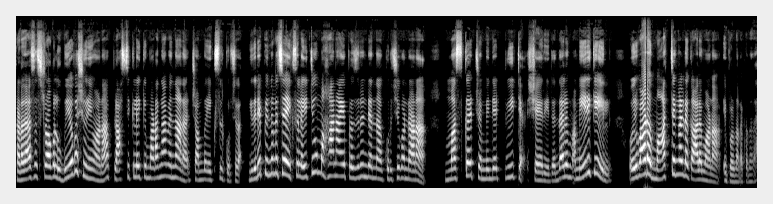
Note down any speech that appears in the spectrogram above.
കടലാസ സ്ട്രോകൾ ഉപയോഗശൂന്യമാണ് പ്ലാസ്റ്റിക്കിലേക്ക് മടങ്ങാമെന്നാണ് ട്രംപ് എക്സിൽ കുറിച്ചത്. ഇതിനെ പിന്തുണച്ച എക്സിൽ ഏറ്റവും മഹാനായ പ്രസിഡന്റ് എന്ന് കുറിച്ചുകൊണ്ടാണ് മസ്ക് ട്രംപിന്റെ ട്വീറ്റ് ഷെയർ ചെയ്തത്. എന്തായാലും അമേരിക്കയിൽ ഒരുപാട് മാറ്റങ്ങളുടെ കാലമാണ് ഇപ്പോൾ നടക്കുന്നത്.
